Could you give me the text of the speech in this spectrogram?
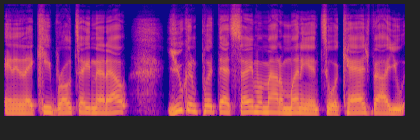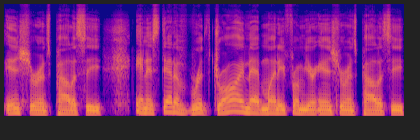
and then they keep rotating that out. You can put that same amount of money into a cash value insurance policy, and instead of withdrawing that money from your insurance policy,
